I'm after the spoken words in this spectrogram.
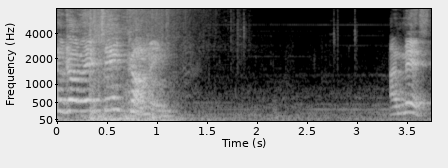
Gilgamesh incoming! I missed.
